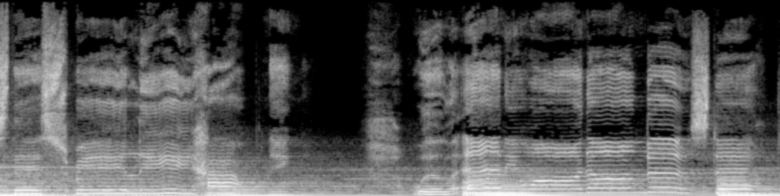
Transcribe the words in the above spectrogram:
Is this really happening? Will anyone understand?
